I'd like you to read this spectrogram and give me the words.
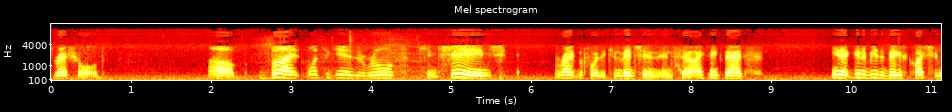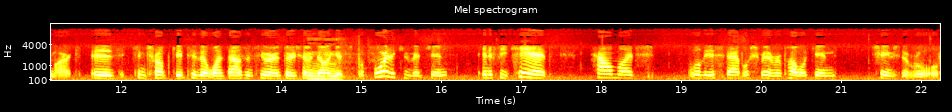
threshold. Uh, but once again, the rules can change right before the convention, and so I think that's you know going to be the biggest question mark is can Trump get to the 1,237 Mhm. delegates before the convention, and if he can't, how much will the establishment Republican change the rules?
